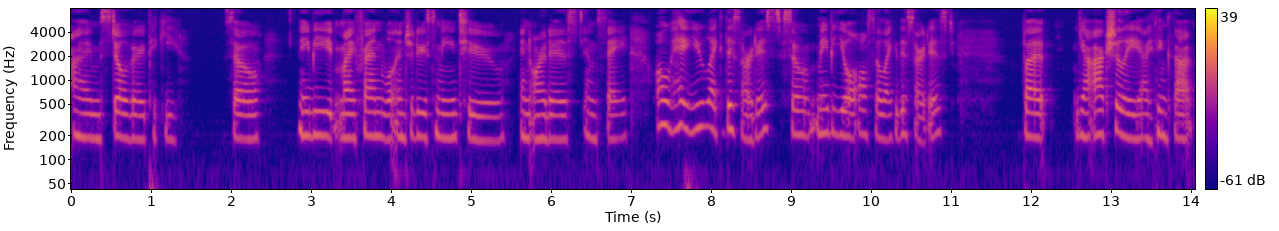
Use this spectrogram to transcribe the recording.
I'm still very picky. So Maybe my friend will introduce me to an artist and say, Oh, hey, you like this artist, so maybe you'll also like this artist. But yeah, actually, I think that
